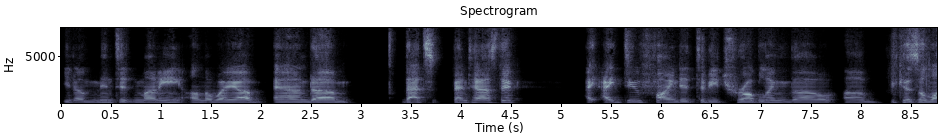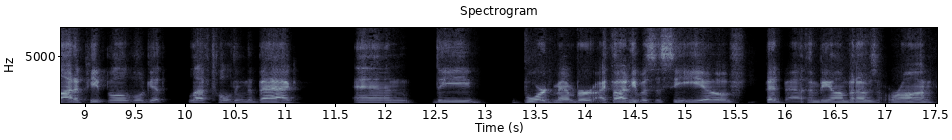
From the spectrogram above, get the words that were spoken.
you know minted money on the way up, and um, that's fantastic. I, I do find it to be troubling though, um, because a lot of people will get left holding the bag, and the board member. I thought he was the CEO of Bed Bath and Beyond, but I was wrong.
